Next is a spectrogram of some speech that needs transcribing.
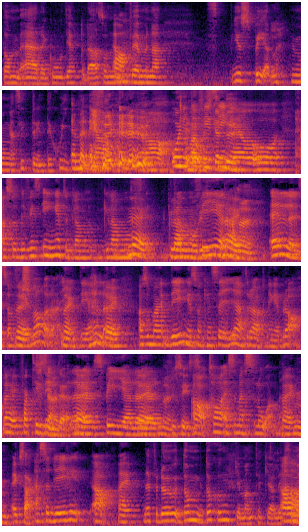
de är godhjärtade. Alltså, Ja. För jag menar, just spel, hur många sitter inte i skiten? Men, Ja. eller hur? Ja. Och- Och det finns ska du- och, och, alltså det finns inget att glamo, glamo, Nej, glamour- glamourifiera nej. Eller liksom Nej. försvara Nej. i det heller. Nej. Alltså man, det är ingen som kan säga att rökning är bra. Nej, faktiskt exempel. inte. Eller Nej. spel Nej, eller Nej. precis. ja, ta sms-lån. Nej, Mm. exakt. Alltså det är ja. Nej. Nej, för då, de, då sjunker man tycker jag. Liksom, Ja.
